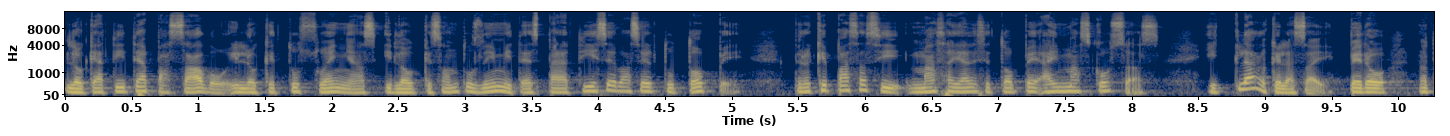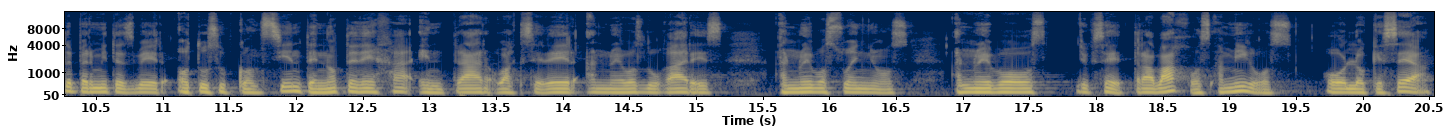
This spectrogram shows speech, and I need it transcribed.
lo que a ti te ha pasado y lo que tú sueñas y lo que son tus límites, para ti ese va a ser tu tope. Pero ¿qué pasa si más allá de ese tope hay más cosas? Y claro que las hay, pero no te permites ver o tu subconsciente no te deja entrar o acceder a nuevos lugares, a nuevos sueños, a nuevos, yo qué sé, trabajos, amigos o lo que sea,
